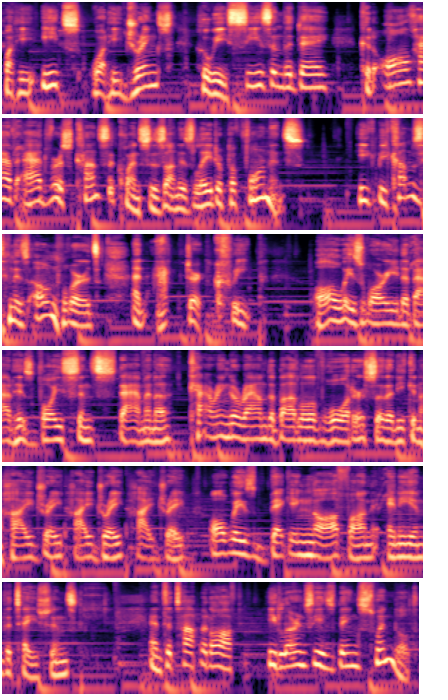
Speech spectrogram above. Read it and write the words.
What he eats, what he drinks, who he sees in the day could all have adverse consequences on his later performance. He becomes, in his own words, an actor creep always worried about his voice and stamina, carrying around a bottle of water so that he can hydrate, hydrate, hydrate, always begging off on any invitations. And to top it off, he learns he is being swindled.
